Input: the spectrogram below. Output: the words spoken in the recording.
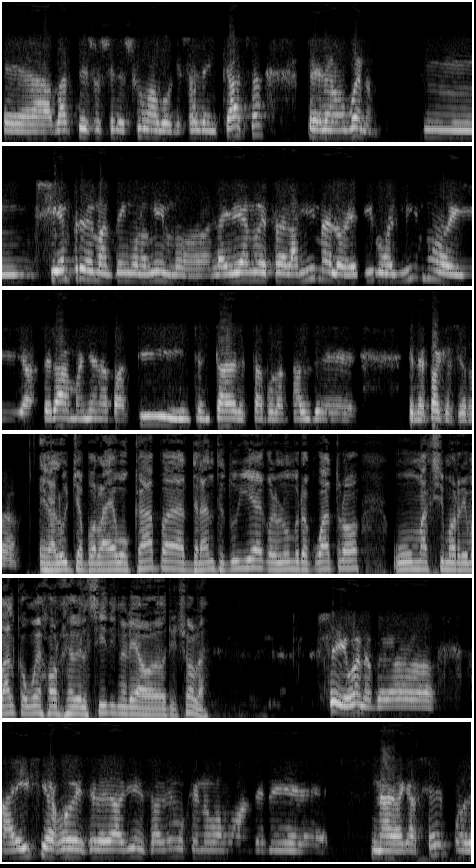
Eh, aparte de eso se le suma porque sale en casa, pero bueno, mm, siempre me mantengo lo mismo. La idea nuestra es la misma, el objetivo es el mismo y esperar mañana a partir e intentar estar por la tarde en el parque cerrado. En la lucha por la Evo Cup, delante tuya, con el número 4, un máximo rival como es Jorge del Cid y Nerea Orizola. Sí, bueno, pero ahí si a Jorge se le da bien, sabemos que no vamos a tener nada que hacer por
